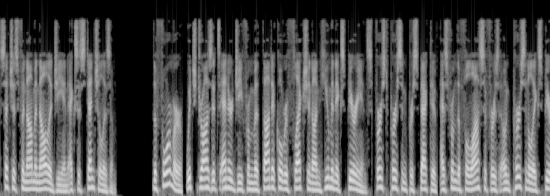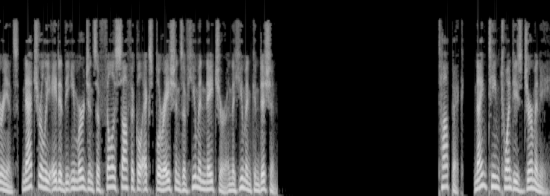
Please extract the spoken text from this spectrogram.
such as phenomenology and existentialism. The former, which draws its energy from methodical reflection on human experience first-person perspective as from the philosopher's own personal experience, naturally aided the emergence of philosophical explorations of human nature and the human condition. 1920s Germany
